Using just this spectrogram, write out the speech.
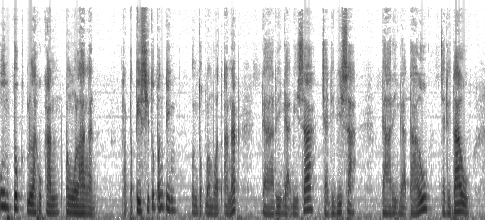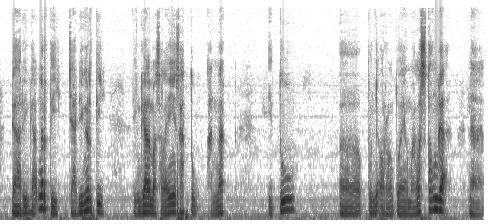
untuk melakukan pengulangan. Repetisi itu penting untuk membuat anak dari nggak bisa jadi bisa, dari nggak tahu jadi tahu, dari nggak ngerti jadi ngerti. Tinggal masalahnya satu, anak itu uh, punya orang tua yang malas atau enggak. Nah,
